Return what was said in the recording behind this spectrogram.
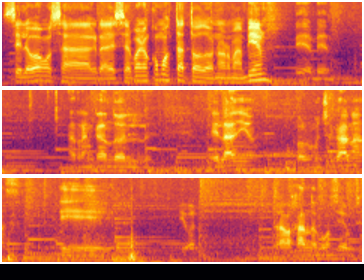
se lo vamos a agradecer. Bueno, ¿cómo está todo, Norman? ¿Bien? Bien, bien. Arrancando el, el año con muchas ganas y, y bueno, trabajando como siempre.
